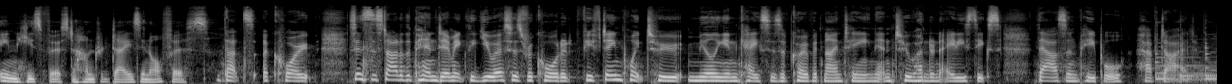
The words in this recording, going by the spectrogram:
in his first 100 days in office. That's a quote. Since the start of the pandemic, the US has recorded 15.2 million cases of COVID 19 and 286,000 people have died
